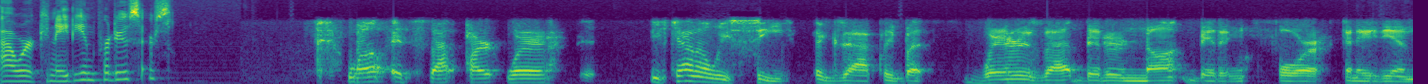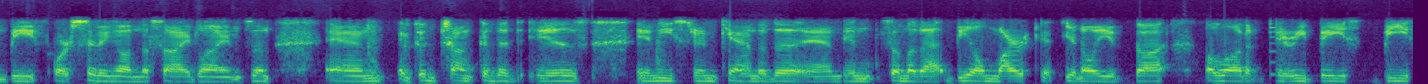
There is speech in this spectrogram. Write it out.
our Canadian producers? Well, it's that part where you can't always see exactly, but where is that bidder not bidding for Canadian beef or sitting on the sidelines? And and a good chunk of it is in Eastern Canada and in some of that veal market. You know, you've got a lot of dairy-based beef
